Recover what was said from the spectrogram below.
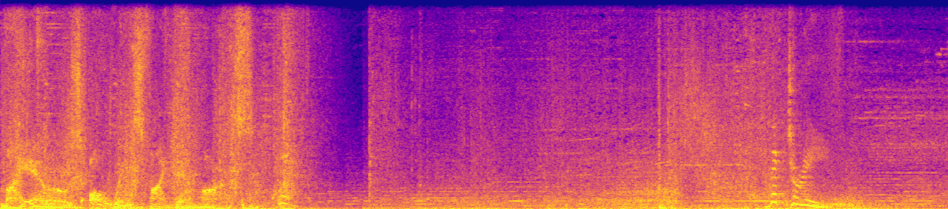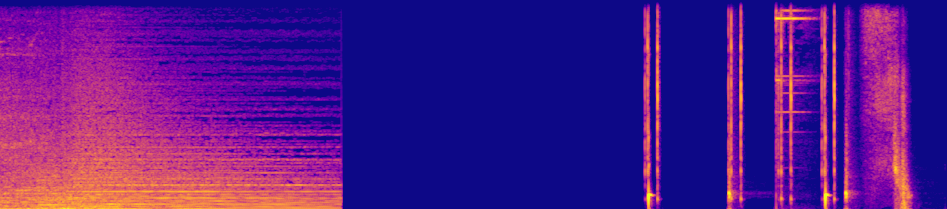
My arrows always find their marks.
